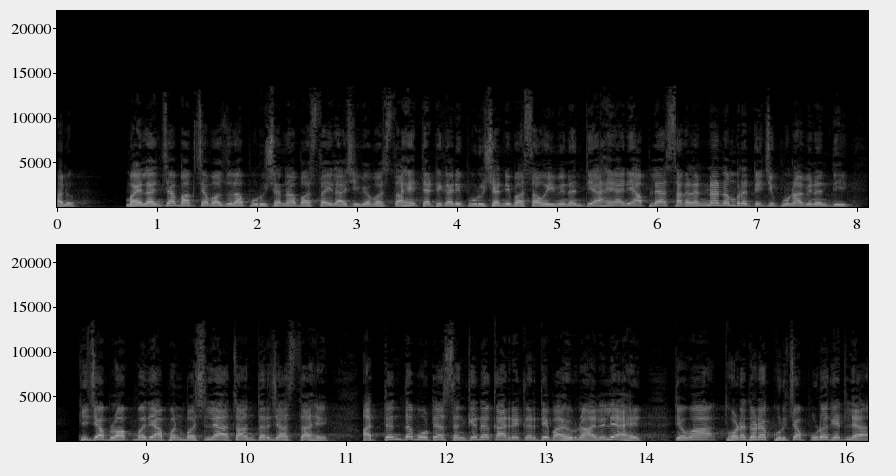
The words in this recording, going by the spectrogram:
हॅलो? महिलांच्या मागच्या बाजूला पुरुषांना बसता येईल अशी व्यवस्था आहे. त्या ठिकाणी पुरुषांनी बसावं ही विनंती आहे आणि आपल्या सगळ्यांना नम्रतेची पुन्हा विनंती की ज्या ब्लॉकमध्ये आपण बसल्याचं अंतर जास्त आहे. अत्यंत मोठ्या संख्येनं कार्यकर्ते बाहेरून आलेले आहेत. तेव्हा थोड्या थोड्या खुर्च्या पुढे घेतल्या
